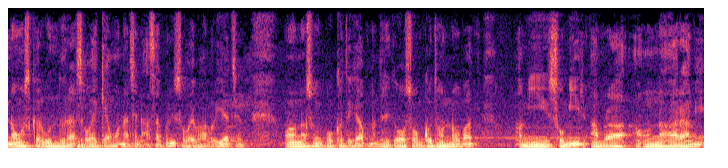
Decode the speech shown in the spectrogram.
নমস্কার বন্ধুরা সবাই কেমন আছেন? আশা করি সবাই ভালোই আছেন। অনন্যা সমীর পক্ষ থেকে আপনাদেরকে অসংখ্য ধন্যবাদ। আমি সমীর আমরা অনন্যা আর আমি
